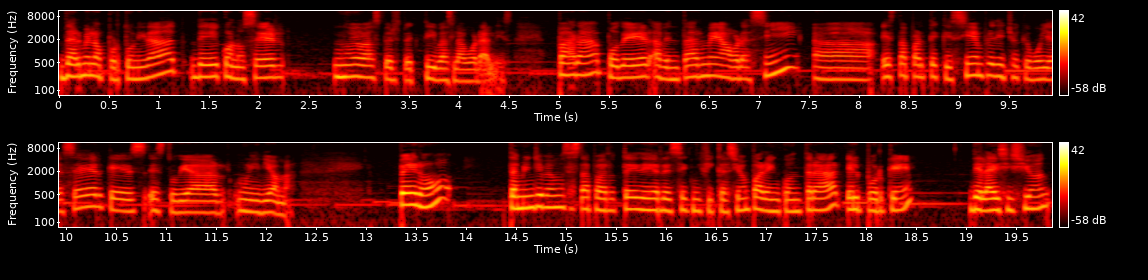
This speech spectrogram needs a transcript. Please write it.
darme la oportunidad de conocer nuevas perspectivas laborales, para poder aventarme ahora sí a esta parte que siempre he dicho que voy a hacer, que es estudiar un idioma. Pero también llevemos esta parte de resignificación para encontrar el porqué de la decisión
